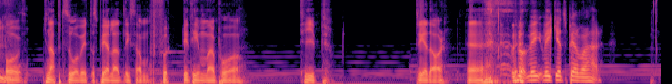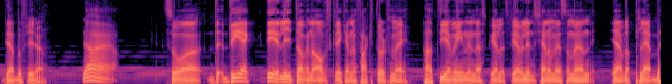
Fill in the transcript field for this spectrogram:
Mm. Och knappt sovit och spelat liksom 40 timmar på typ tre dagar. Eh, vil- Vilket spel var det här? Diablo 4. Ja, ja, ja. Så det, det, det är lite av en avskräckande faktor för mig. Att ge mig in i det där spelet. För jag vill inte känna mig som en jävla pleb.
